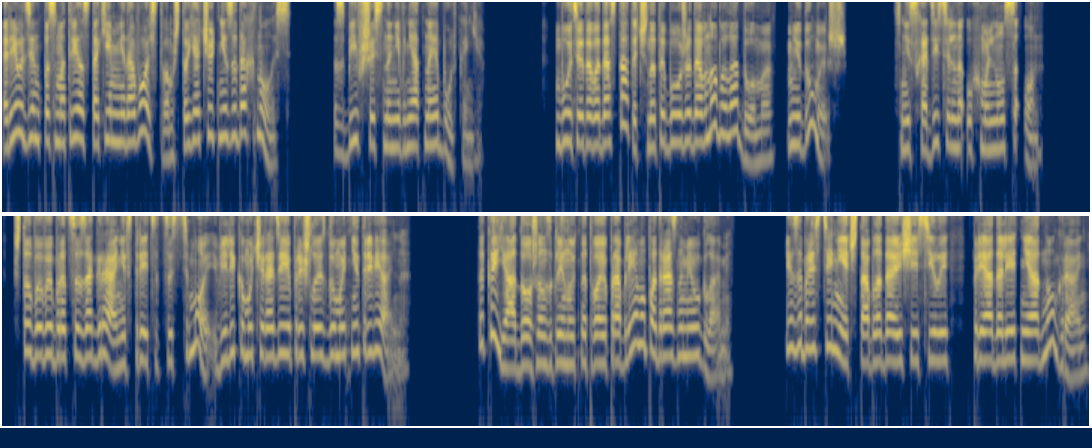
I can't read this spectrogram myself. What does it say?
Рюдин посмотрел с таким недовольством, что я чуть не задохнулась, сбившись на невнятное бульканье. «Будь этого достаточно, ты бы уже давно была дома, не думаешь?» Снисходительно ухмыльнулся он. Чтобы выбраться за грань и встретиться с тьмой, великому чародею пришлось думать нетривиально. Так и я должен взглянуть на твою проблему под разными углами изобрести нечто, обладающее силой преодолеть не одну грань,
